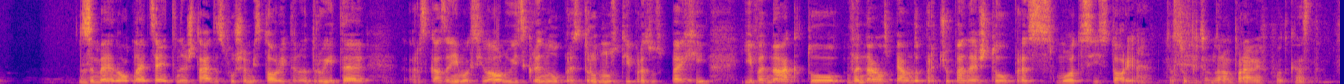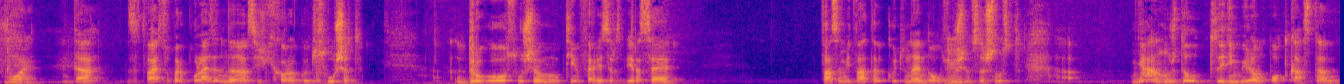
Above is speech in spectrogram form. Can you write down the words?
за мен едно от най-ценните неща е да слушам историите на другите, разказани максимално искрено, през трудности, през успехи и веднага, като, веднага успявам да пречупя нещо през моята си история. Е, да се опитвам да направим и в подкаста. В моя. Да, затова е супер полезен на всички хора, които слушат. Друго слушам Тим Ферис, разбира се. Това са ми двата, които най-много слушам mm. всъщност няма нужда от 1 милион подкаста,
